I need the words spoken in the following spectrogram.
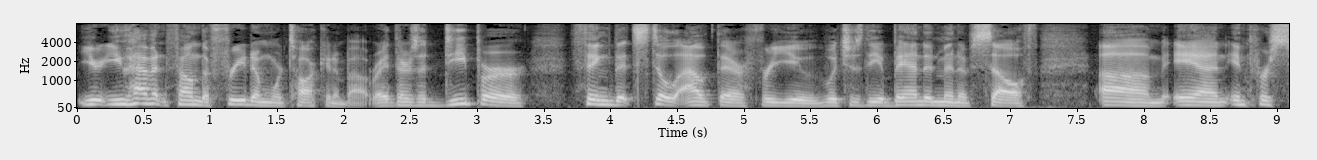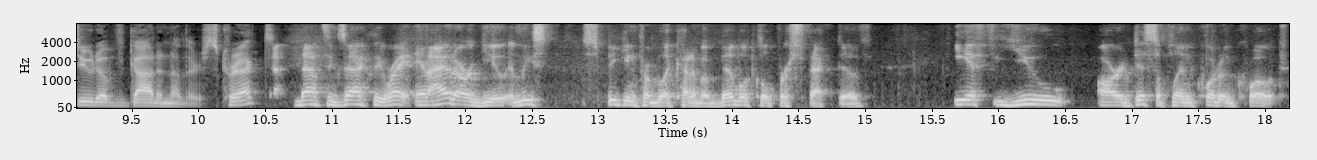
you you haven't found the freedom we're talking about, right? There's a deeper thing that's still out there for you, which is the abandonment of self um, and in pursuit of God and others. Correct? That's exactly right. And I would argue, at least speaking from like kind of a biblical perspective, if you are disciplined, quote unquote,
